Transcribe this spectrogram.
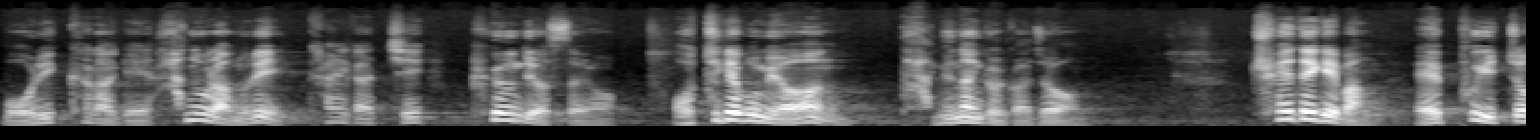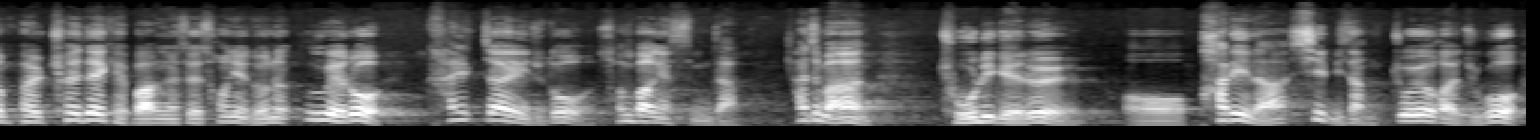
머리카락의 한올 한 올이 칼같이 표현되었어요. 어떻게 보면 당연한 결과죠. 최대 개방, f2.8 최대 개방에서의 선의도는 의외로 칼자이즈도 선방했습니다. 하지만 조리개를 어, 8이나 10 이상 조여가지고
